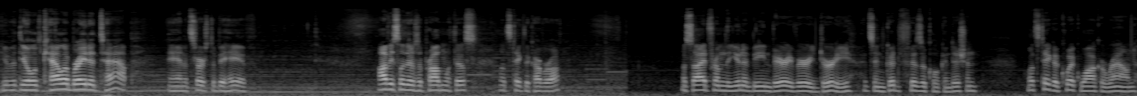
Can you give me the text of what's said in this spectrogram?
Give it the old calibrated tap and it starts to behave. Obviously there's a problem with this. Let's take the cover off. Aside from the unit being very, very dirty, it's in good physical condition. Let's take a quick walk around.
